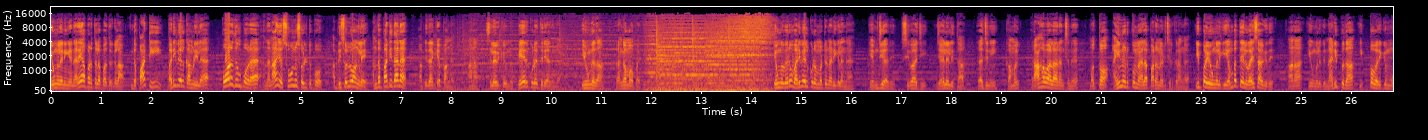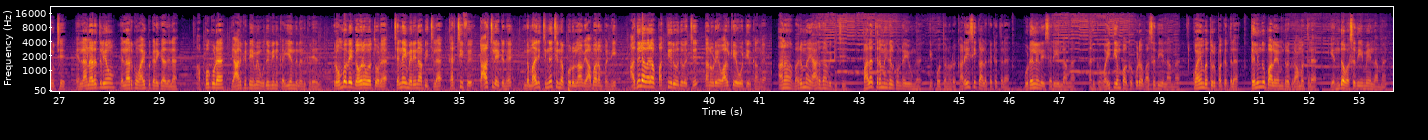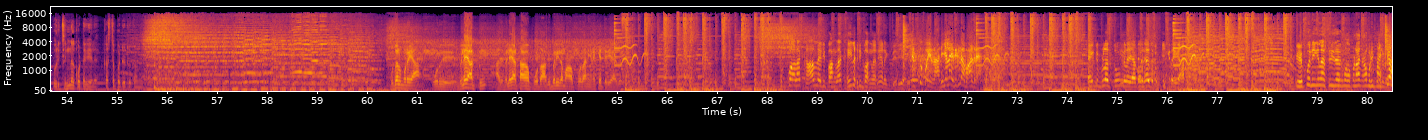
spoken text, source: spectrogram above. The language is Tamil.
இவங்களை நீங்க நிறைய படத்துல பாத்துருக்கலாம் இந்த பாட்டி வடிவேல் காமெடியில போறதும் போற அந்த நாயை சூன்னு சொல்லிட்டு போ. அப்படி சொல்லுவாங்களே அந்த பாட்டி தானே? அப்படிதான் கேட்பாங்க. ஆனா சிலருக்கு இவங்க பேர் கூட தெரியாதுங்க. இவங்க தான் ரங்கம்மா பாட்டி. இவங்க வெறும் வடிவேல் கூட மட்டும் நடிக்கலங்க. எம்ஜிஆர் சிவாஜி ஜெயலலிதா ரஜினி கமல் ராகவா லாரன்ஸ்னு மொத்தம் ஐநூறுக்கும் மேல படம் நடிச்சிருக்காங்க இப்ப இவங்களுக்கு எண்பத்தேழு வயசாகுது. ஆனா இவங்களுக்கு நடிப்பு தான் இப்ப வரைக்கும் மூச்சு. எல்லா நேரத்திலயும் எல்லாருக்கும் வாய்ப்பு கிடைக்காதுல்ல. அப்போ கூட யார்கிட்டயுமே உதவின்னு கையேந்தினது கிடையாது. ரொம்பவே கௌரவத்தோட சென்னை மெரினா பீச்ல கர்ச்சீஃப் டார்ச் லைட்னு இந்த மாதிரி சின்ன சின்ன பொருள்லாம் வியாபாரம் பண்ணி அதுல வர பத்து இருபது வச்சு தன்னுடைய வாழ்க்கையை ஓட்டியிருக்காங்க. ஆனா வறுமை யாரதான் விட்டுச்சு? பல திறமைகள் கொண்ட இவங்க இப்போ தன்னோட கடைசி காலகட்டத்துல உடல்நிலை சரியில்லாம அதுக்கு வைத்தியம் பார்க்க கூட வசதி இல்லாம கோயம்புத்தூர் பக்கத்துல தெலுங்கு பாளையம்ன்ற கிராமத்துல எந்த வசதியுமே இல்லாம ஒரு சின்ன கொட்டகையில கஷ்டப்பட்டுட்டு இருக்காங்க. முதல் முறையா ஒரு விளையாட்டு அது விளையாட்டாக போதா விபரீதமாக போதான்னு எனக்கே தெரியாது. ஃபுட்பால கால்ல அடிப்பாங்களா கையில அடிப்பாங்களான்னு எனக்கு தெரியாது. செத்து போயிடுறா நீ எல்லாம் எதுக்குடா வாழ்ற? நைட்டு ஃபுல்லா தூங்கலையா? கொஞ்ச நேரம் தூங்கிக்கிறையா? எப்போ நீங்களாம் ஸ்ரீதர்மா அப்ப நான் காமெடி பண்ணியா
